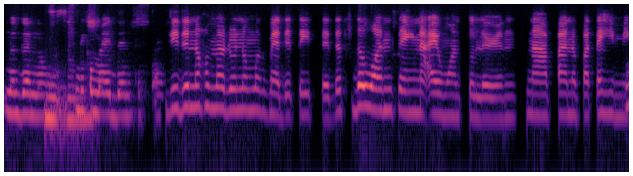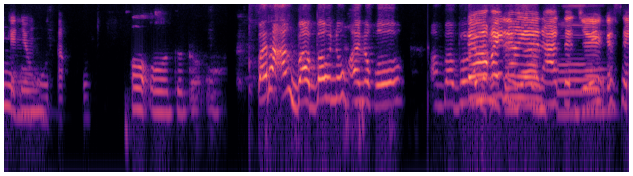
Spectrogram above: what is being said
na gano'n. Mm-mm. Hindi ko ma-identify. Di din ako marunong mag-meditate. Eh. That's the one thing na I want to learn na paano patahimikan yung Mm-mm. utak ko. Oo, totoo. Parang ang babaw nung ano ko. Ang babaw Pero okay lang yan, Ate. Jer, kasi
